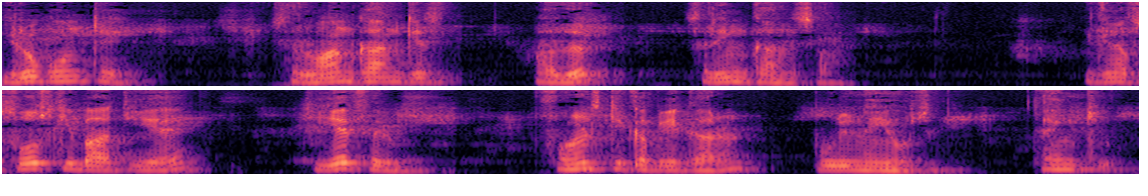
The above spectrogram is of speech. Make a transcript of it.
हीरो कौन थे? सलमान खान के फादर सलीम खान साहब। लेकिन अफसोस की बात यह है कि यह फ़िल्म फंड्स की कमी के कारण पूरी नहीं हो सकी। Thank you.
